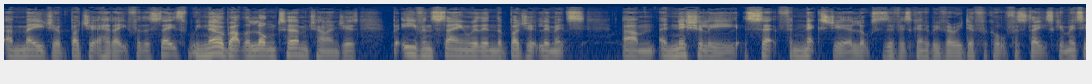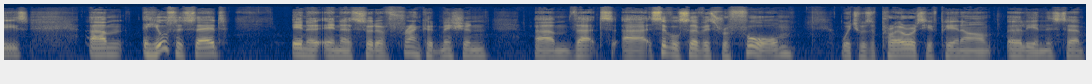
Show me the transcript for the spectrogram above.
a, major budget headache for the states. We know about the long-term challenges, but even staying within the budget limits um, initially set for next year looks as if it's going to be very difficult for states committees. Um, he also said, in a in a sort of frank admission, um, that uh, civil service reform which was a priority of P&R early in this term,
